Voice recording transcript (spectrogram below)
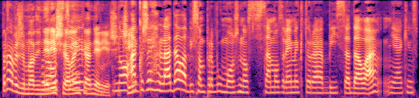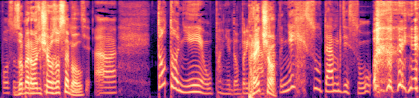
Práve, že mladí neriešia, Proste- Lenka nerieši. No Či? akože hľadala by som prvú možnosť, samozrejme, ktorá by sa dala nejakým spôsobom Zober rodičov so sebou. A toto nie je úplne dobrý Prečo? nápad. Nech sú tam, kde sú. ja,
